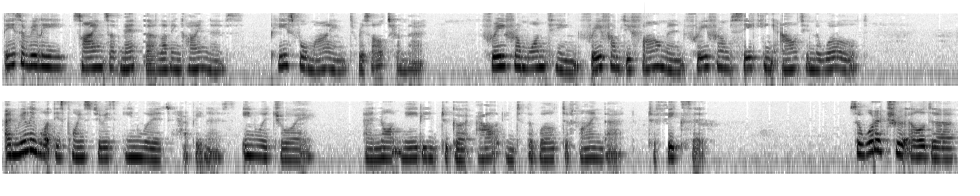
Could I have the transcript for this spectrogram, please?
these are really signs of metta, loving kindness. Peaceful mind results from that. Free from wanting, free from defilement, free from seeking out in the world. And really what this points to is inward happiness, inward joy, and not needing to go out into the world to find that, to fix it. So what a true elder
